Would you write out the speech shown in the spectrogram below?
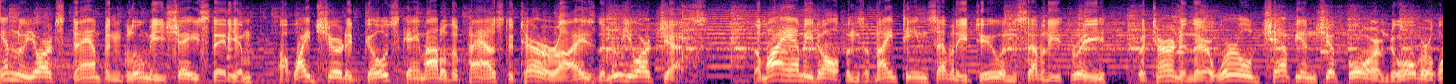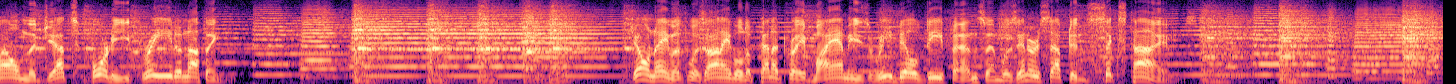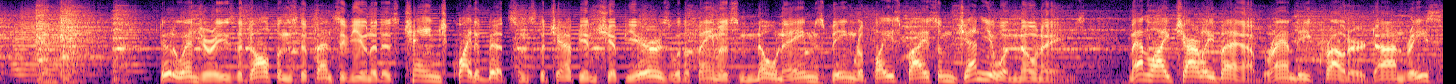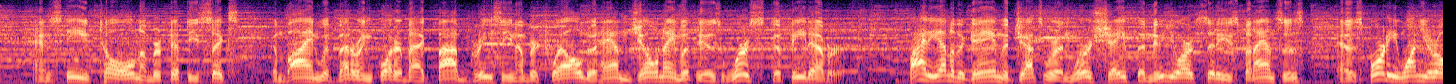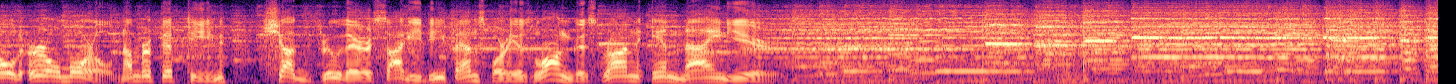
In New York's damp and gloomy Shea Stadium, a white-shirted ghost came out of the past to terrorize the New York Jets. The Miami Dolphins of 1972 and 73 returned in their World Championship form to overwhelm the Jets 43 to nothing. Joe Namath was unable to penetrate Miami's rebuilt defense and was intercepted six times. Due to injuries, the Dolphins' defensive unit has changed quite a bit since the championship years, with the famous no-names being replaced by some genuine no-names. Men like Charlie Babb, Randy Crowder, Don Reese, and Steve Towle, number 56, combined with veteran quarterback Bob Griese, number 12, to hand Joe Namath his worst defeat ever. By the end of the game, the Jets were in worse shape than New York City's finances as 41-year-old Earl Morrall, number 15, chugged through their soggy defense for his longest run in nine years.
